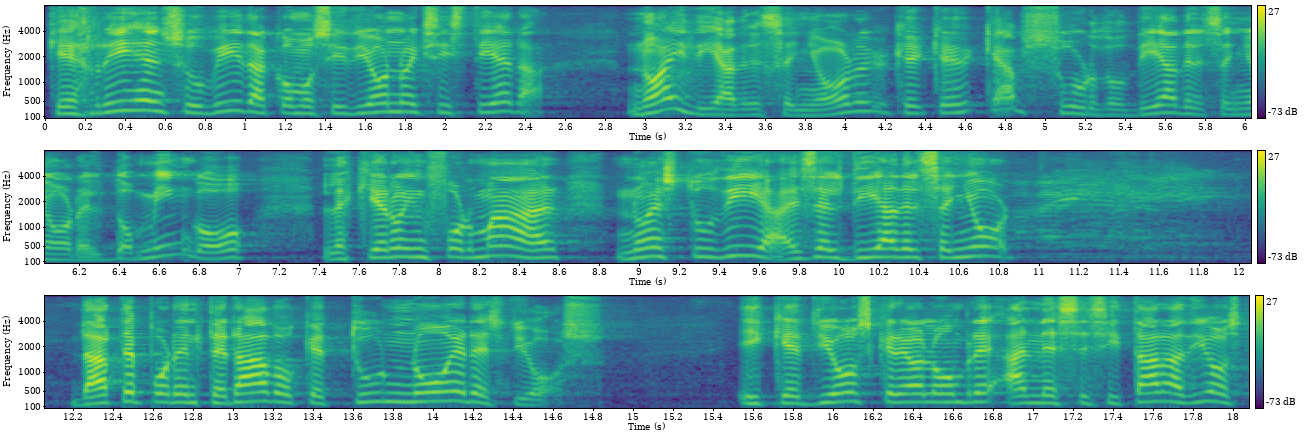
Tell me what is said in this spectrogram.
que rigen su vida como si Dios no existiera. No hay día del Señor, qué, absurdo, día del Señor. El domingo, les quiero informar, no es tu día, es el día del Señor. Date por enterado que tú no eres Dios y que Dios creó al hombre a necesitar a Dios.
